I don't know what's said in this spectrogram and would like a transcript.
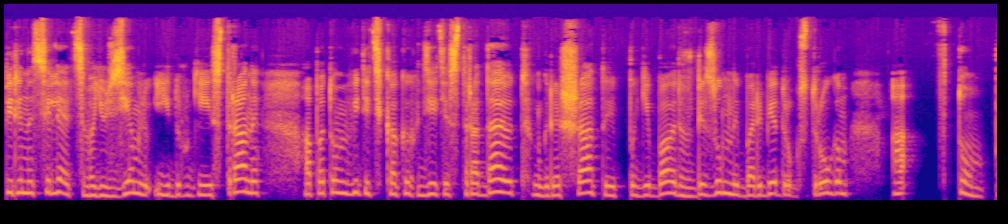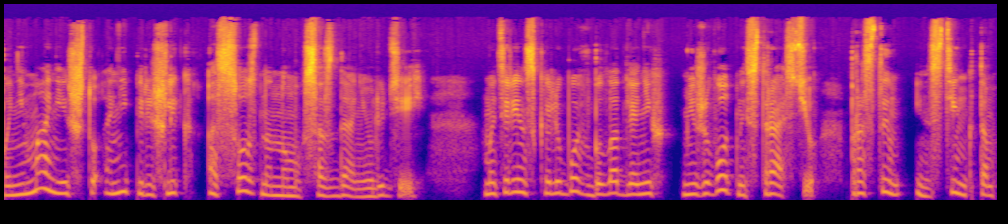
перенаселять свою землю и другие страны, а потом видеть, как их дети страдают, грешат и погибают в безумной борьбе друг с другом, в том понимании, что они перешли к осознанному созданию людей. Материнская любовь была для них не животной страстью, простым инстинктом,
